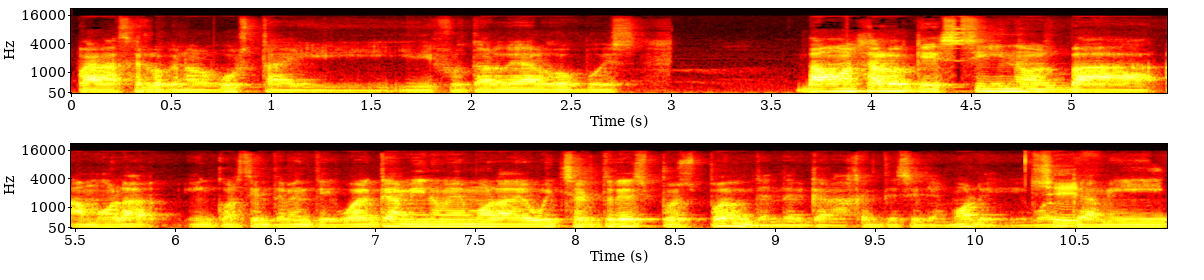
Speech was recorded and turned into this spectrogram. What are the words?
para hacer lo que nos gusta y, disfrutar de algo, pues vamos a lo que sí nos va a molar inconscientemente. Igual que a mí no me mola de Witcher 3, pues puedo entender que a la gente sí le mole. Igual que a mí.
